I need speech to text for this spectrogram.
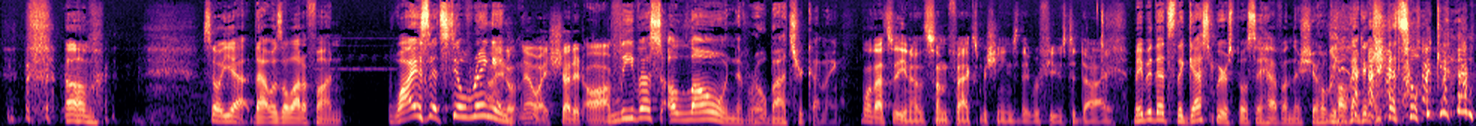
um, so yeah, that was a lot of fun. Why is that still ringing? I don't know. I shut it off. Leave us alone. The robots are coming. Well, that's you know some fax machines they refuse to die. Maybe that's the guest we were supposed to have on the show calling to cancel again.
